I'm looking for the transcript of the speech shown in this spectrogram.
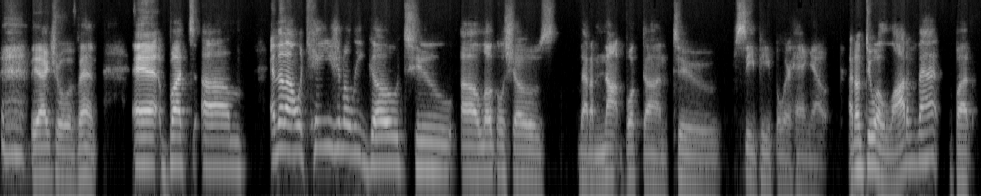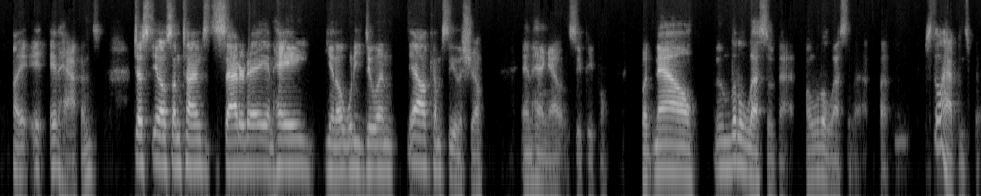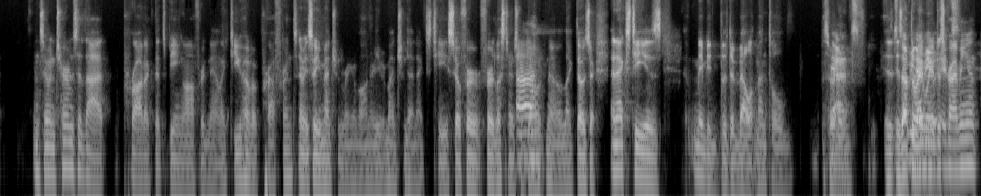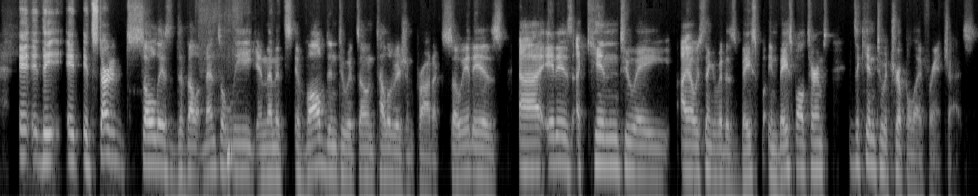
the, the actual event. Uh, but um, and then I'll occasionally go to uh, local shows that I'm not booked on to see people or hang out. I don't do a lot of that, but I, it, it happens. Just you know, sometimes it's Saturday and hey, you know, what are you doing? Yeah, I'll come see the show and hang out and see people. But now a little less of that, a little less of that, but still happens. a bit. and so in terms of that product that's being offered now, like, do you have a preference? I mean, so you mentioned Ring of Honor, you mentioned NXT. So for for listeners who Uh, don't know, like those are NXT is maybe the developmental sort Yeah, of. Is, is that the right way of describing it? It, it, the, it, it started solely as a developmental league and then it's evolved into its own television product. So it is uh, it is akin to a I always think of it as baseball in baseball terms, it's akin to a triple A franchise.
